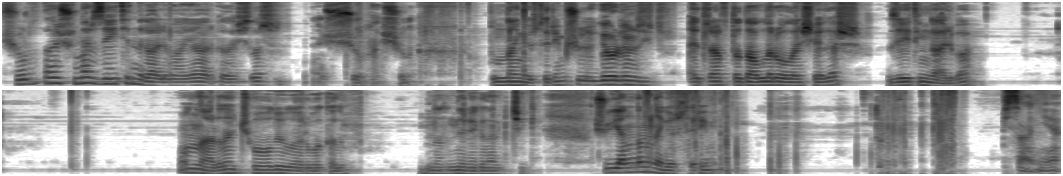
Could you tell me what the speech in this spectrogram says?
Şurada da şunlar zeytindi galiba ya arkadaşlar. Şu, ha, şu. Bundan göstereyim. Şu gördüğünüz etrafta dalları olan şeyler zeytin galiba. Onlar da çoğalıyorlar bakalım. Nasıl nereye kadar gidecek. Şu yandan da göstereyim. Bir saniye.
